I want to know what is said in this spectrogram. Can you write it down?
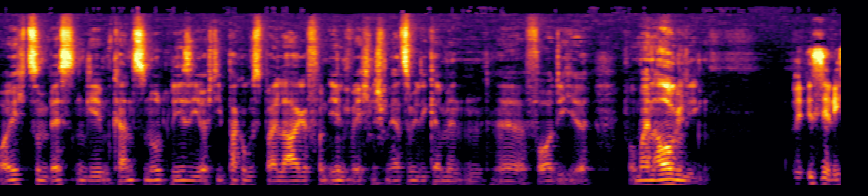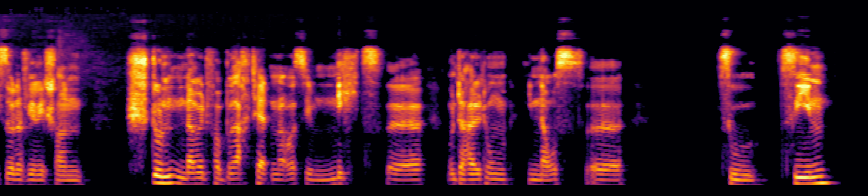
euch zum Besten geben kann. Zur Not lese ich euch die Packungsbeilage von irgendwelchen Schmerzmedikamenten äh, vor, die hier vor meinen Augen liegen. Ist ja nicht so, dass wir nicht schon Stunden damit verbracht hätten, aus dem Nichts äh, Unterhaltung hinaus äh, zu ziehen.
